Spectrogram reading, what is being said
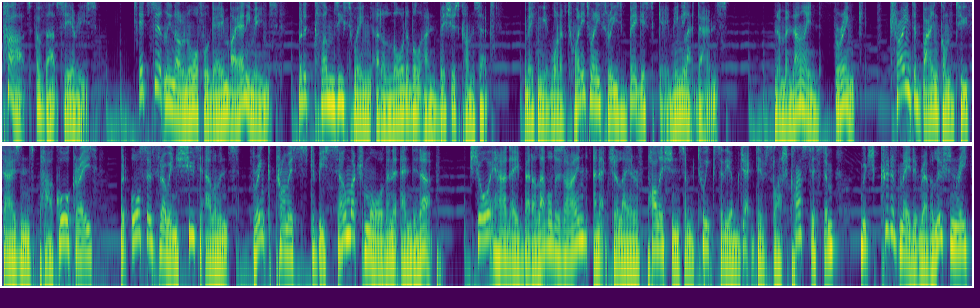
heart of that series. It's certainly not an awful game by any means, but a clumsy swing at a laudable, ambitious concept, making it one of 2023's biggest gaming letdowns. Number 9. Brink. Trying to bank on the 2000s parkour craze, but also throw in shooter elements, Brink promised to be so much more than it ended up. Sure, it had a better level design, an extra layer of polish, and some tweaks to the objective slash class system, which could have made it revolutionary.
